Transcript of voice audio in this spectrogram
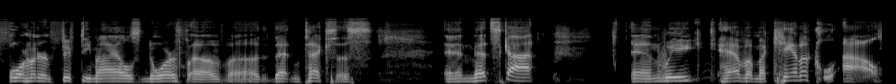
450 miles north of uh, Denton, Texas, and met Scott. And we have a mechanical owl,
